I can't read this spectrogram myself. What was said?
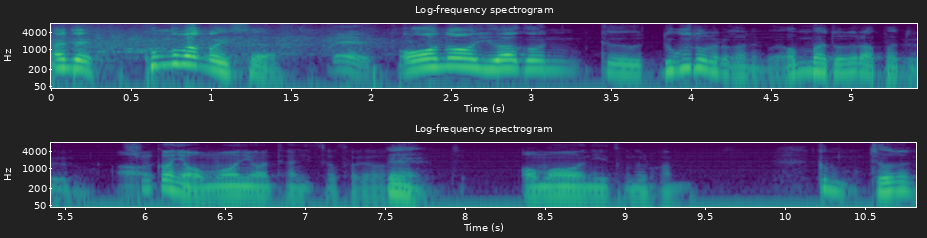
아 근데 궁금한 거 있어요. 네. 언어 유학은 그 누구 돈으로 가는 거예요? 엄마 돈으로 아빠 돈으로? 친권이 어머니한테 있어서요. 네. 어머니 돈으로 갑니다. 그럼 저는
